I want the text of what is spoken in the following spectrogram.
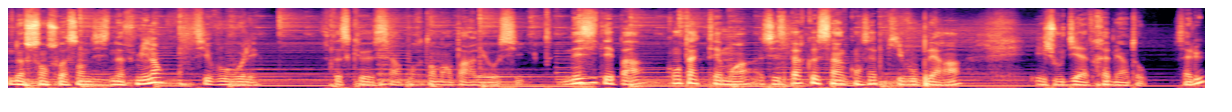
979 000 ans, si vous voulez. Parce que c'est important d'en parler aussi. N'hésitez pas, contactez-moi. J'espère que c'est un concept qui vous plaira. Et je vous dis à très bientôt. Salut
